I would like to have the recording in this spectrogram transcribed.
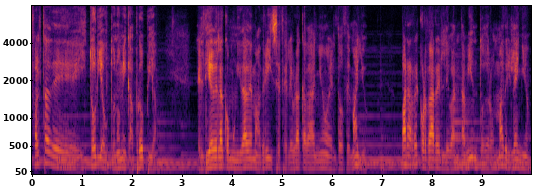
Falta de historia autonómica propia, el Día de la Comunidad de Madrid se celebra cada año el 2 de mayo, para recordar el levantamiento de los madrileños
